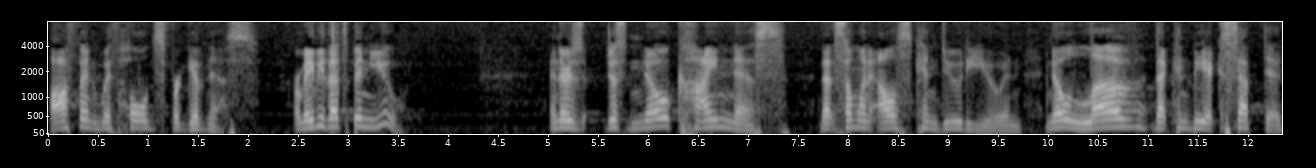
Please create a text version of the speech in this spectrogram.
often withholds forgiveness, or maybe that's been you. And there's just no kindness that someone else can do to you, and no love that can be accepted,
